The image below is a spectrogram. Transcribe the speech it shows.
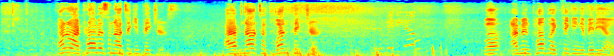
pictures of the I don't know. I promise I'm not taking pictures. I have not took one picture. Is it a video? Well, I'm in public taking a video.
